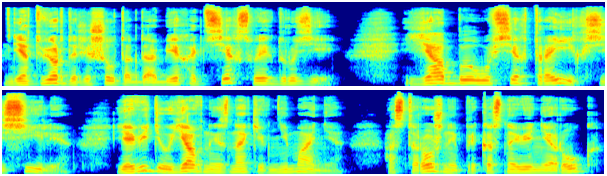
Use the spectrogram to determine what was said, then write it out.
Я твердо решил тогда объехать всех своих друзей. Я был у всех троих, Сесилия. Я видел явные знаки внимания, осторожные прикосновения рук,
